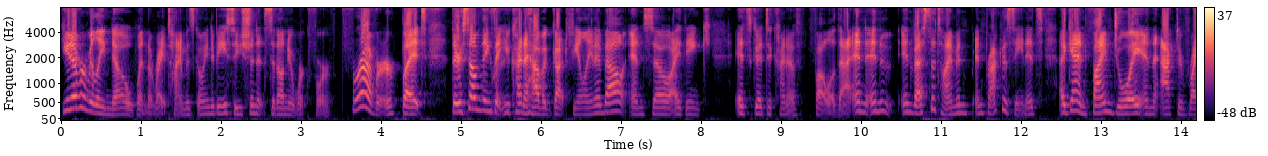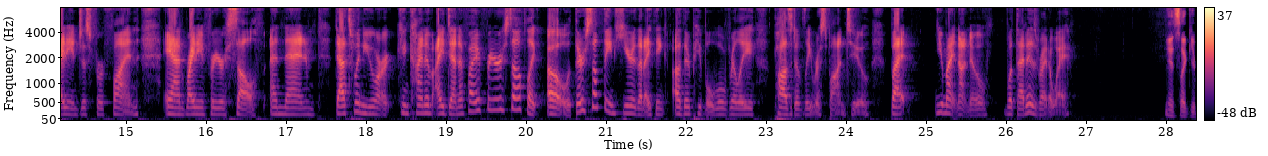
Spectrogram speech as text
you never really know when the right time is going to be, so you shouldn't sit on your work for forever. But there's some things that you kind of have a gut feeling about, and so I think it's good to kind of follow that and, and invest the time in, in practicing. It's again, find joy in the act of writing just for fun and writing for yourself. And then that's when you are can kind of identify for yourself like, oh, there's something here that I think other people will really positively respond to. But you might not know what that is right away. It's like you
